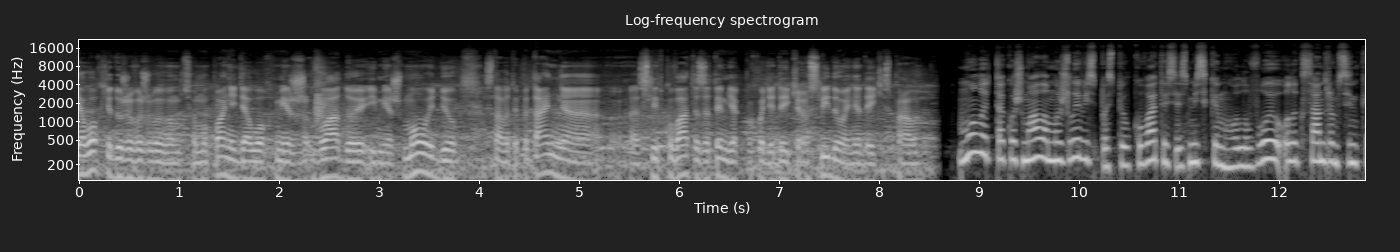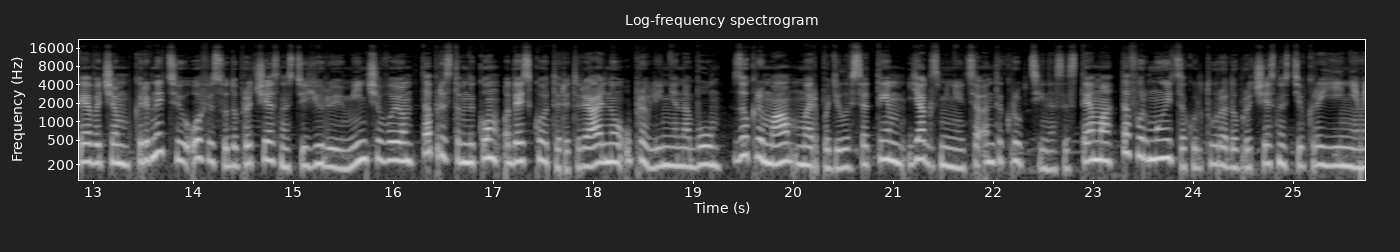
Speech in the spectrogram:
діалог є дуже важливим в цьому плані. Діалог між владою і між молоддю, ставити питання, е, слідкувати за тим, як проходять деякі розслідування, деякі справи. Молодь також мала можливість поспілкуватися з міським головою Олександром Сінкевичем, керівницею офісу доброчесності Юлією Мінчевою та представником Одеського територіального управління НАБУ. Зокрема, мер поділився тим, як змінюється антикорупційна система та формується культура доброчесності в країні.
